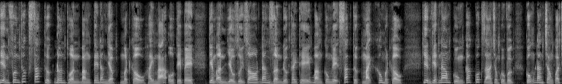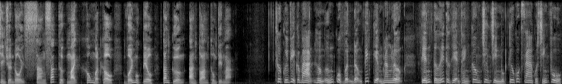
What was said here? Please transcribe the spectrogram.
Hiện phương thức xác thực đơn thuần bằng tên đăng nhập, mật khẩu hay mã OTP tiềm ẩn nhiều rủi ro đang dần được thay thế bằng công nghệ xác thực mạnh không mật khẩu. Hiện Việt Nam cùng các quốc gia trong khu vực cũng đang trong quá trình chuyển đổi sang xác thực mạnh không mật khẩu với mục tiêu tăng cường an toàn thông tin mạng. Thưa quý vị các bạn, hưởng ứng cuộc vận động tiết kiệm năng lượng, tiến tới thực hiện thành công chương trình mục tiêu quốc gia của chính phủ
